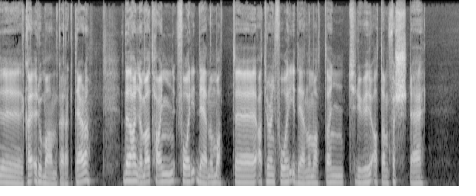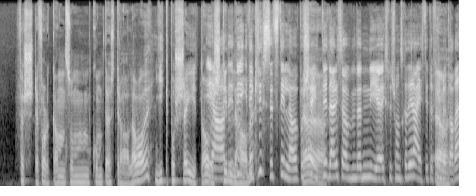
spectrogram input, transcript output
eh, romankarakter, da. Det handler om at han får ideen om at eh, Jeg tror han får ideen om at han tror at de første Første folkene som kom til Australia, var det? Gikk på skøyter over Ja, de, de, de krysset Stillehavet på Ja, skøyter. Det er liksom Den nye ekspedisjonen skal de reise dit og finne Ja. ut av det.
